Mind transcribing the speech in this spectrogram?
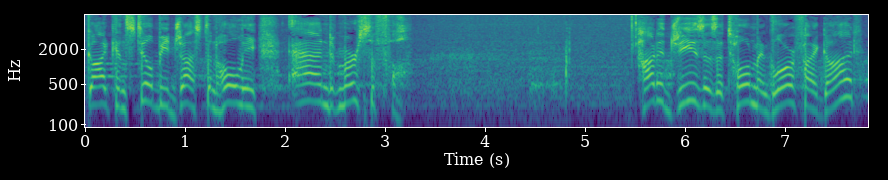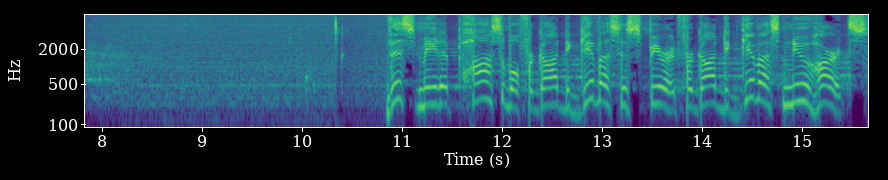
God can still be just and holy and merciful. How did Jesus' atonement glorify God? This made it possible for God to give us His Spirit, for God to give us new hearts,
